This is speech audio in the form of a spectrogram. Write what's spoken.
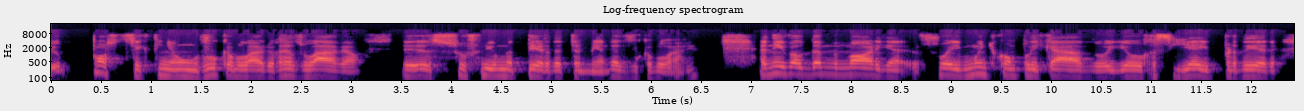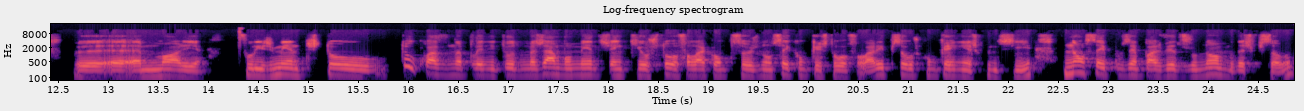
eu posso dizer que tinha um vocabulário razoável, eh, sofri uma perda tremenda de vocabulário. A nível da memória foi muito complicado e eu receei perder uh, a memória. Felizmente estou, estou quase na plenitude, mas há momentos em que eu estou a falar com pessoas, não sei com quem estou a falar, e pessoas com quem as conhecia, não sei, por exemplo, às vezes o nome das pessoas,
